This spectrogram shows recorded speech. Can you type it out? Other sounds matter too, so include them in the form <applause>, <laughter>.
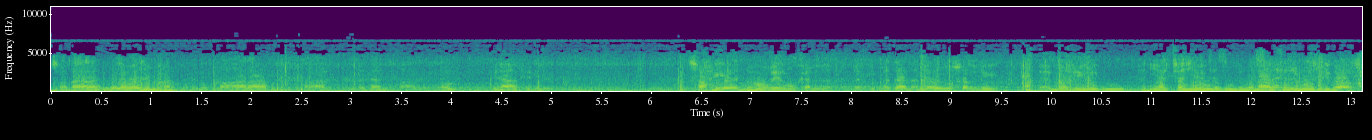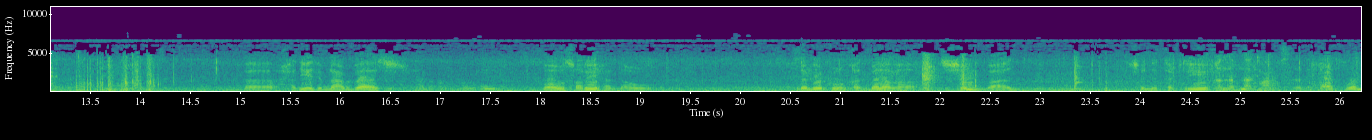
صلاة ولوازمها الطهارة طهارة البدن طهارة إلى آخره. صحيح أنه غير مكلف لكن ما دام أنه يصلي ينبغي أن يلتزم ما يلتزمه اتباعه فحديث ابن عباس وهو صريح أنه لم يكن قد بلغ السن بعد سن التكليف. غلبناك معنا عفوا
